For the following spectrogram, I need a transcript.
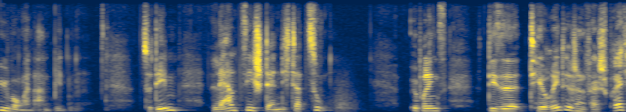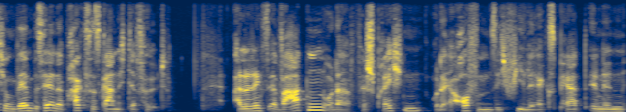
Übungen anbieten. Zudem lernt sie ständig dazu. Übrigens, diese theoretischen Versprechungen werden bisher in der Praxis gar nicht erfüllt. Allerdings erwarten oder versprechen oder erhoffen sich viele ExpertInnen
